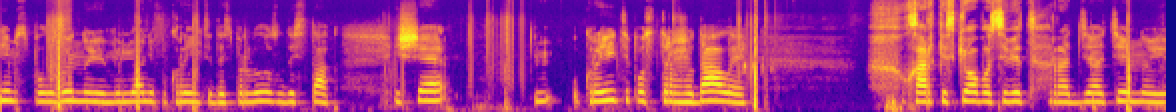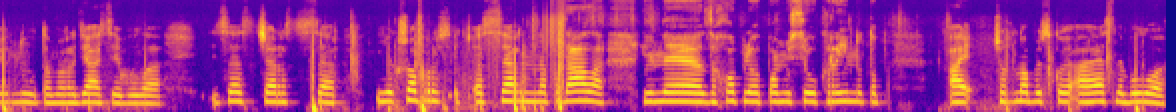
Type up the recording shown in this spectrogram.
7,5 мільйонів українців, десь приблизно десь так. І ще українці постраждали у Харківській області від радіаційної, ну там радіація була. І це через СССР. І якщо б СССР не нападала і не захоплювала повністю Україну, то б а... Чорнобильської АЕС не було.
